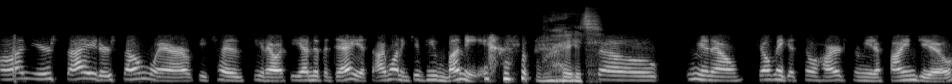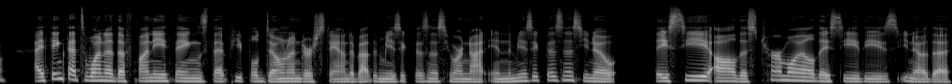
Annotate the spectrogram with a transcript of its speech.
on your site or somewhere because, you know, at the end of the day, it's I want to give you money. Right. So, you know, don't make it so hard for me to find you. I think that's one of the funny things that people don't understand about the music business who are not in the music business. You know, they see all this turmoil, they see these, you know, the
